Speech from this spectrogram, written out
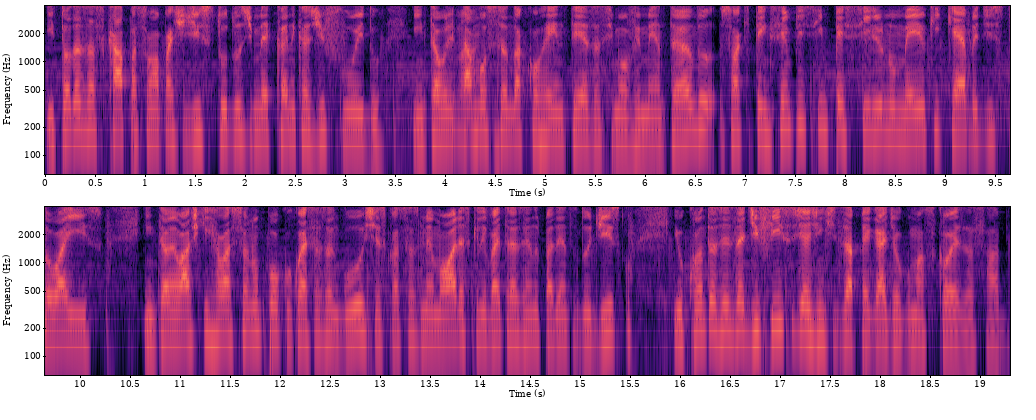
e todas as capas são a partir de estudos de mecânicas de fluido. Então ele tá massa. mostrando a correnteza se movimentando, só que tem sempre esse empecilho no meio que quebra e destoa isso. Então eu acho que relaciona um pouco com essas angústias, com essas memórias que ele vai trazendo pra dentro do disco e o quanto às vezes é difícil de a gente desapegar de algumas coisas, sabe?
